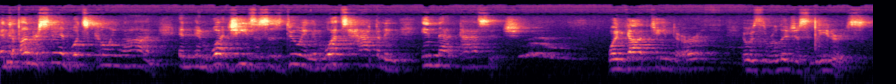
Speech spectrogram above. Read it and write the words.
and to understand what's going on and, and what Jesus is doing and what's happening in that passage. When God came to earth, it was the religious leaders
